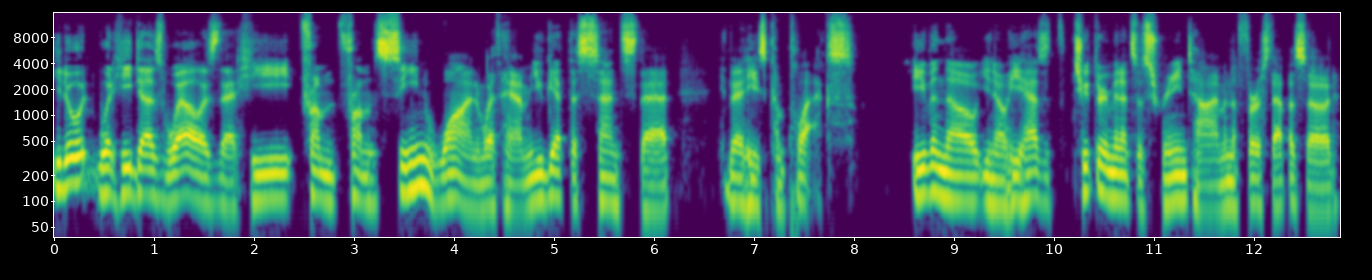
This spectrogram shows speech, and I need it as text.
you know, what what he does well is that he from from scene one with him, you get the sense that that he's complex, even though you know he has two three minutes of screen time in the first episode,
